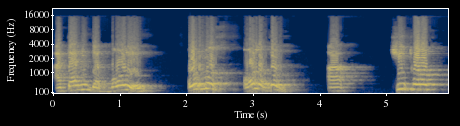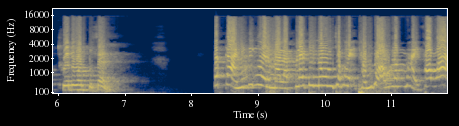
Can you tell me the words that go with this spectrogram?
I tell you their volume, almost all of them are Q12, 21%. Tất cả những cái người mà là Platinum trong hệ thống của ông Lâm Hải Phong á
